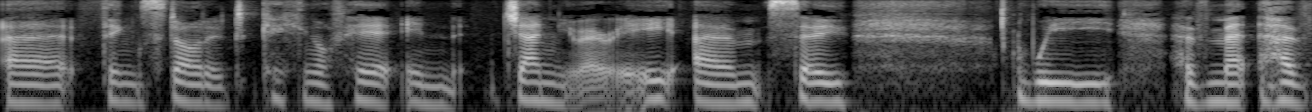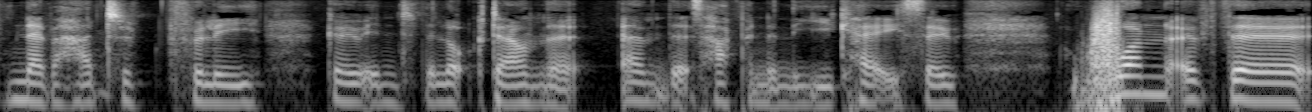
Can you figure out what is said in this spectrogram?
uh, things started kicking off here in January. Um, so we have met, have never had to fully go into the lockdown that um, that's happened in the UK. So one of the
